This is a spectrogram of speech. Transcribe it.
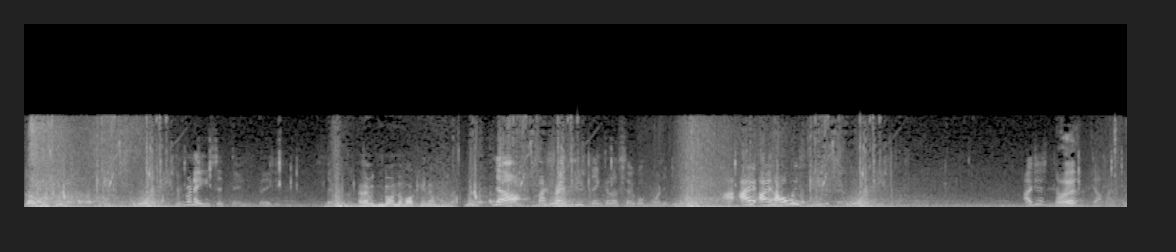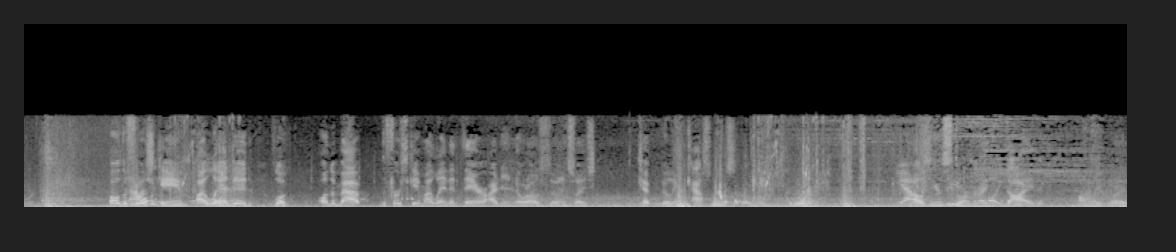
Garbage. Remember when I used to think that And then we can go in the volcano. No, my friends to think that the circle wouldn't do that. I, I, I always knew the circle would do stuff. I just What? not got my forward. Oh, the I first always game I landed. Look on the map. The first game I landed there. I didn't know what I was doing, so I just kept building castles. Yeah, And I was in the storm and I just died. I'm like, what?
